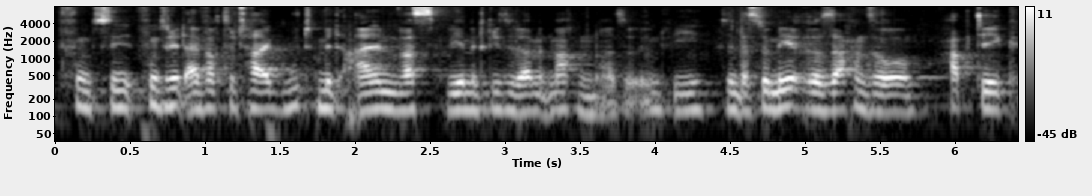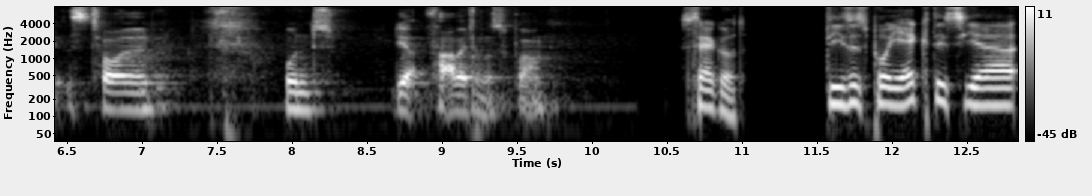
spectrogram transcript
funktio funktioniert einfach total gut mit allem, was wir mit Riso damit machen. Also irgendwie sind das so mehrere Sachen, so Haptik ist toll und ja, Verarbeitung ist super. Sehr gut. Dieses Projekt ist ja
